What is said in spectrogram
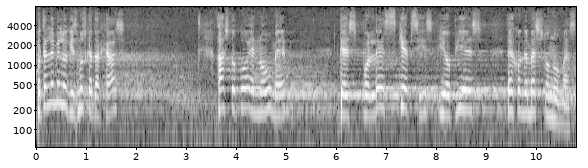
Όταν λέμε λογισμούς καταρχάς ας το πω εννοούμε τις πολλές σκέψεις οι οποίες έχονται μέσα στο νου μας.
